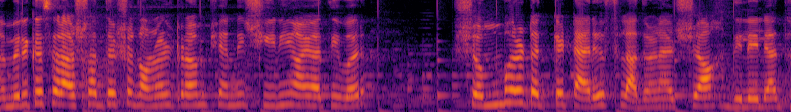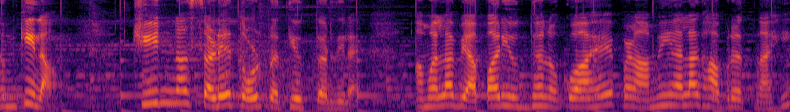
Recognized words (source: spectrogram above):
अमेरिकेचे राष्ट्राध्यक्ष डोनाल्ड ट्रम्प यांनी चीनी आयातीवर शंभर टक्के टॅरिफ लादण्याच्या दिलेल्या धमकीला चीननं सडेतोड प्रत्युत्तर दिलंय. आम्हाला व्यापार युद्ध नको आहे पण आम्ही याला घाबरत नाही.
